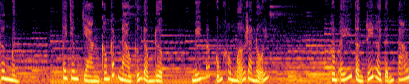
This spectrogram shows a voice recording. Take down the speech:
thân mình. Tay chân chàng không cách nào cử động được, mí mắt cũng không mở ra nổi. Hôm ấy thần trí hơi tỉnh táo,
